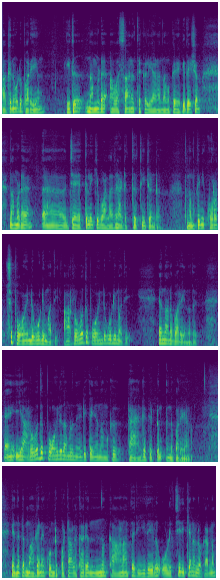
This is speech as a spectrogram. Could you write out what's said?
മകനോട് പറയും ഇത് നമ്മുടെ അവസാനത്തെ കളിയാണ്. നമുക്ക് ഏകദേശം നമ്മുടെ ജയത്തിലേക്ക് വളരെ അടുത്തെത്തിയിട്ടുണ്ട്. നമുക്കിനി കുറച്ച് പോയിന്റ് കൂടി മതി. അറുപത് പോയിന്റ് കൂടി മതി എന്നാണ് പറയുന്നത്. ഈ അറുപത് പോയിന്റ് നമ്മൾ നേടിക്കഴിഞ്ഞാൽ നമുക്ക് ടാങ്ക് കിട്ടും എന്ന് പറയാണ്. എന്നിട്ട് മകനെ കൊണ്ട് പട്ടാളക്കാരൊന്നും കാണാത്ത രീതിയിൽ ഒളിച്ചിരിക്കണമല്ലോ കാരണം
